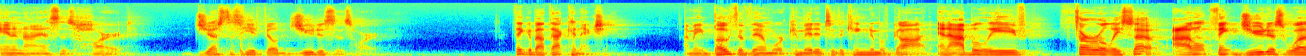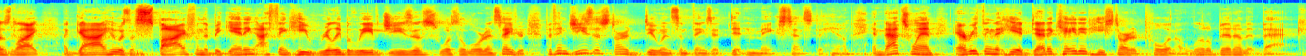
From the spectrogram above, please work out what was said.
Ananias' heart just as he had filled Judas's heart. Think about that connection. I mean, both of them were committed to the kingdom of God, and I believe thoroughly so. I don't think Judas was like a guy who was a spy from the beginning. I think he really believed Jesus was the Lord and Savior. But then Jesus started doing some things that didn't make sense to him. And that's when everything that he had dedicated, he started pulling a little bit of it back.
